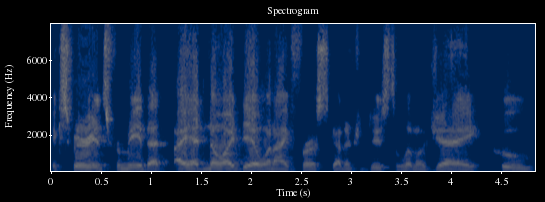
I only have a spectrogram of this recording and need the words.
experience for me that I had no idea when I first got introduced to Limo J who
